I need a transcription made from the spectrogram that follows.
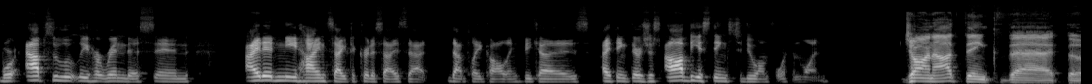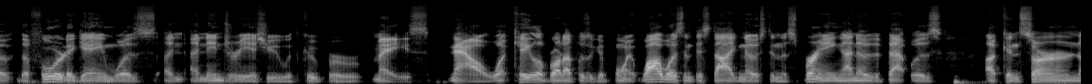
were absolutely horrendous and I didn't need hindsight to criticize that that play calling because I think there's just obvious things to do on fourth and one. John, I think that the the Florida game was an, an injury issue with Cooper Mays. Now, what Caleb brought up was a good point. Why wasn't this diagnosed in the spring? I know that that was a concern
